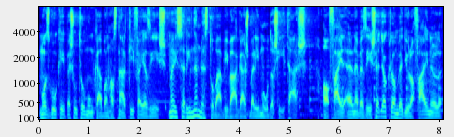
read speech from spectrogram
Mozgóképes utómunkában használt kifejezés, mely szerint nem lesz további vágásbeli módosítás. A file elnevezése gyakran vegyül a Final,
